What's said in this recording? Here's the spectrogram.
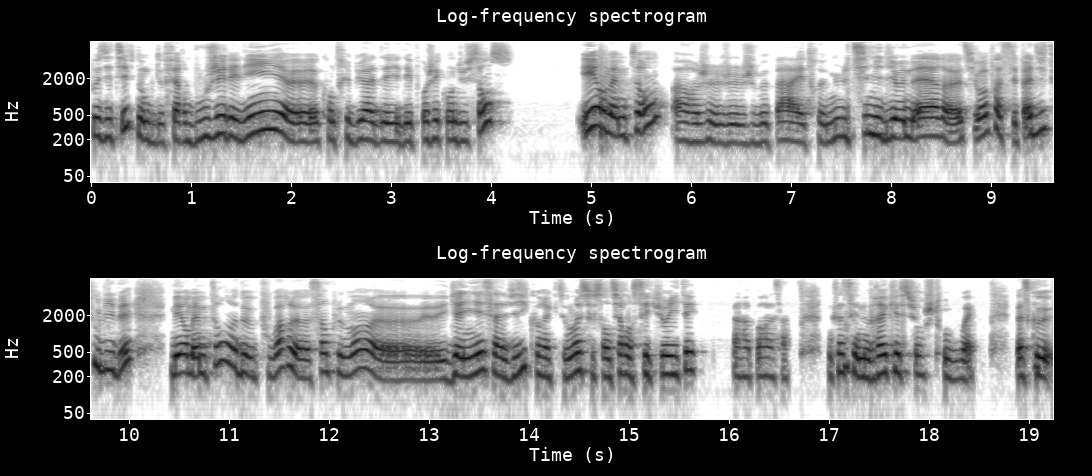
positif, donc de faire bouger les lignes, contribuer à des, projets qui ont du sens, et en même temps, alors je je veux pas être multimillionnaire, euh, tu vois, enfin c'est pas du tout l'idée, mais en même temps de pouvoir euh, simplement euh, gagner sa vie correctement et se sentir en sécurité par rapport à ça. Donc ça c'est une vraie question, je trouve, ouais, parce que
